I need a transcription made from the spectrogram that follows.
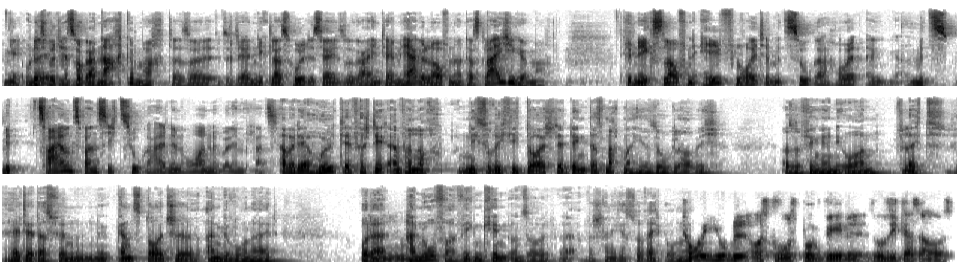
Nee, und es wird jetzt sogar nachgemacht. Also der Niklas Hult ist ja sogar hinter ihm hergelaufen und hat das Gleiche gemacht. Demnächst laufen elf Leute mit, mit, mit 22 zugehaltenen Ohren über den Platz. Aber der Hult, der versteht einfach noch nicht so richtig Deutsch. Der denkt, das macht man hier so, glaube ich. Also Finger in die Ohren. Vielleicht hält er das für eine ganz deutsche Angewohnheit. Oder Hannover wegen Kind und so. Ja, wahrscheinlich hast du recht, Bruno. Torjubel aus Großburg-Wedel, so sieht das aus.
